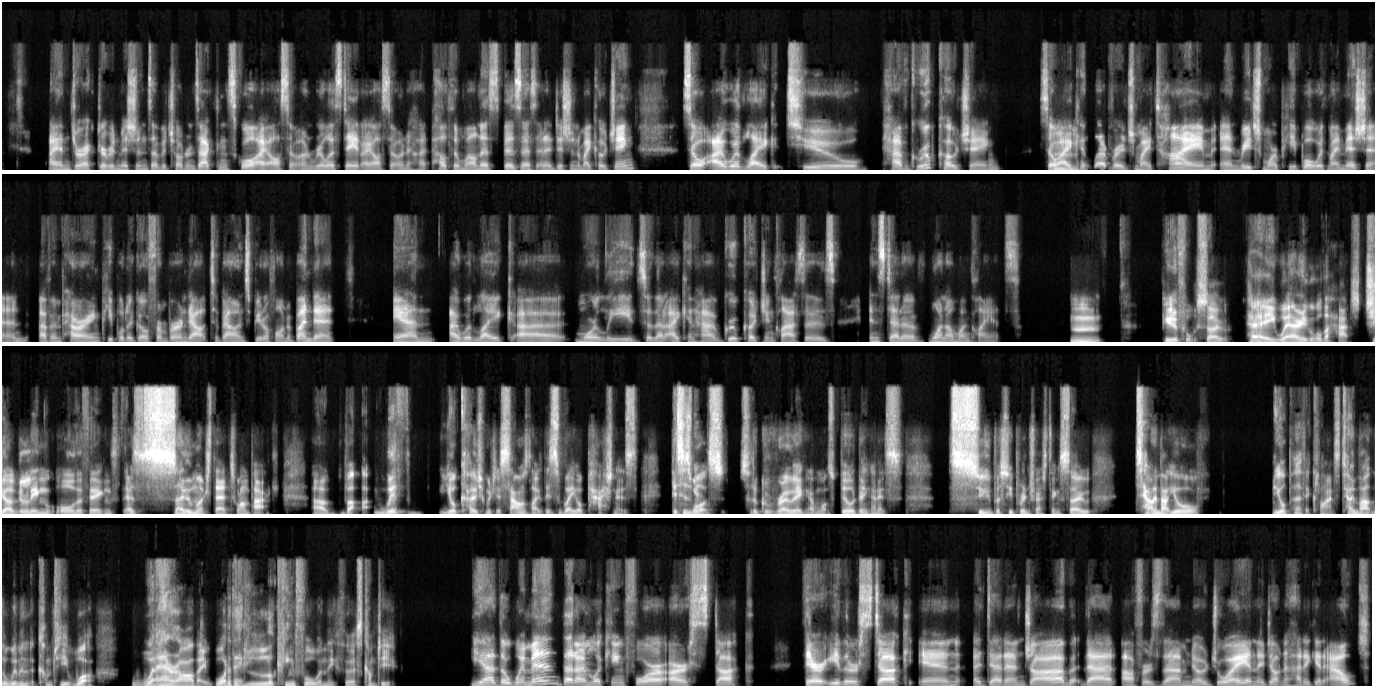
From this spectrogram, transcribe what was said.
I am director of admissions of a children's acting school. I also own real estate. I also own a health and wellness business in addition to my coaching. So I would like to have group coaching so I Mm. can leverage my time and reach more people with my mission of empowering people to go from burned out to balanced, beautiful, and abundant. And I would like uh, more leads so that I can have group coaching classes instead of one on one clients. Mm, beautiful. So, hey, wearing all the hats, juggling all the things. There's so much there to unpack. Uh, but with your coaching, which it sounds like this is where your passion is. This is Yeah. what's sort of growing and what's building, and it's super, super interesting. So, tell me about your your perfect clients. Tell me about the women that come to you. What, where are they? What are they looking for when they first come to you? Yeah, the women that I'm looking for are stuck. They're either stuck in a dead end job that offers them no joy and they don't know how to get out.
